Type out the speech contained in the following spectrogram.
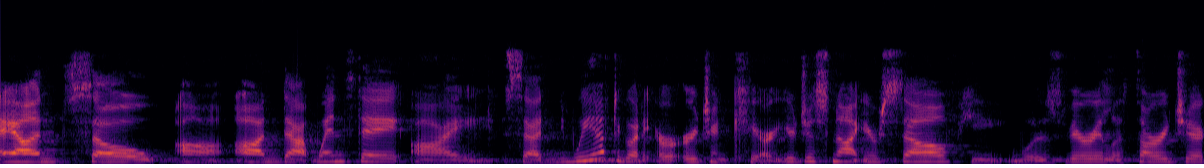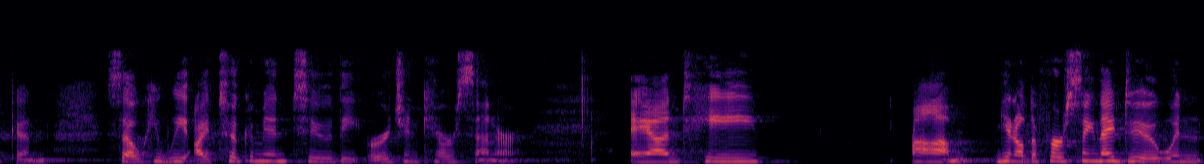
And so uh, on that Wednesday, I said, We have to go to urgent care. You're just not yourself. He was very lethargic and so he, we, I took him into the urgent care center, and he, um, you know, the first thing they do when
